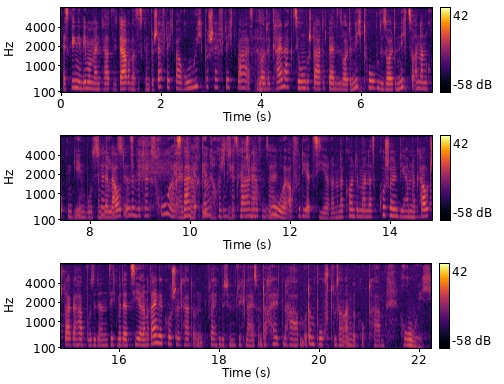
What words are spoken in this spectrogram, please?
Es ging in dem Moment tatsächlich darum, dass das Kind beschäftigt war, ruhig beschäftigt war. Es ja. sollte keine Aktion gestartet werden, sie sollte nicht toben, sie sollte nicht zu anderen Gruppen gehen, wo es dann wieder laut ist. Eine Mittagsruhe es einfach, war ne? genau richtig. Ja es war eine Ruhe, sein. auch für die Erzieherin. Und da konnte man das kuscheln. Die haben eine Couch da gehabt, wo sie dann sich mit der Erzieherin reingekuschelt hat und vielleicht ein bisschen sich leise unterhalten haben oder ein Buch zusammen angeguckt haben. Ruhig.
